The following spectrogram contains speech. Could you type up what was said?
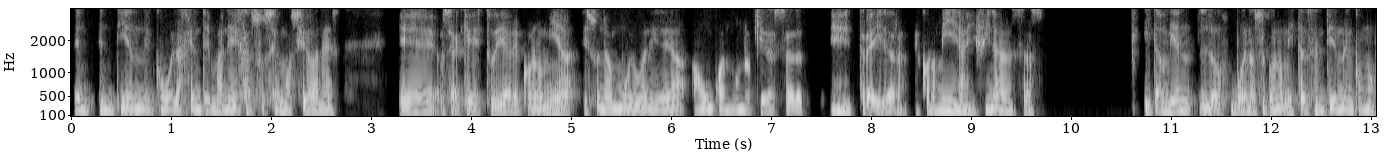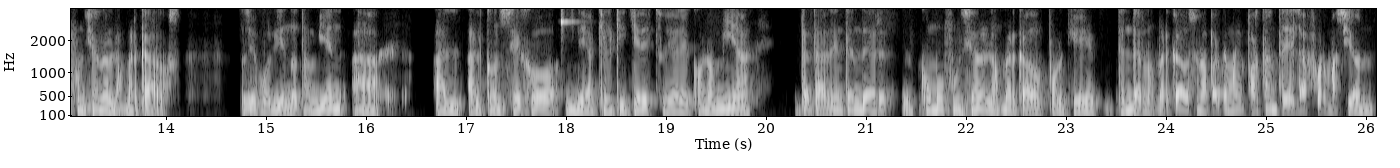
entienden cómo la gente maneja sus emociones. Eh, o sea que estudiar economía es una muy buena idea, aun cuando uno quiera ser trader, economía y finanzas. Y también los buenos economistas entienden cómo funcionan los mercados. Entonces, volviendo también al, consejo de aquel que quiere estudiar economía, tratar de entender cómo funcionan los mercados, porque entender los mercados es una parte muy importante de la formación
